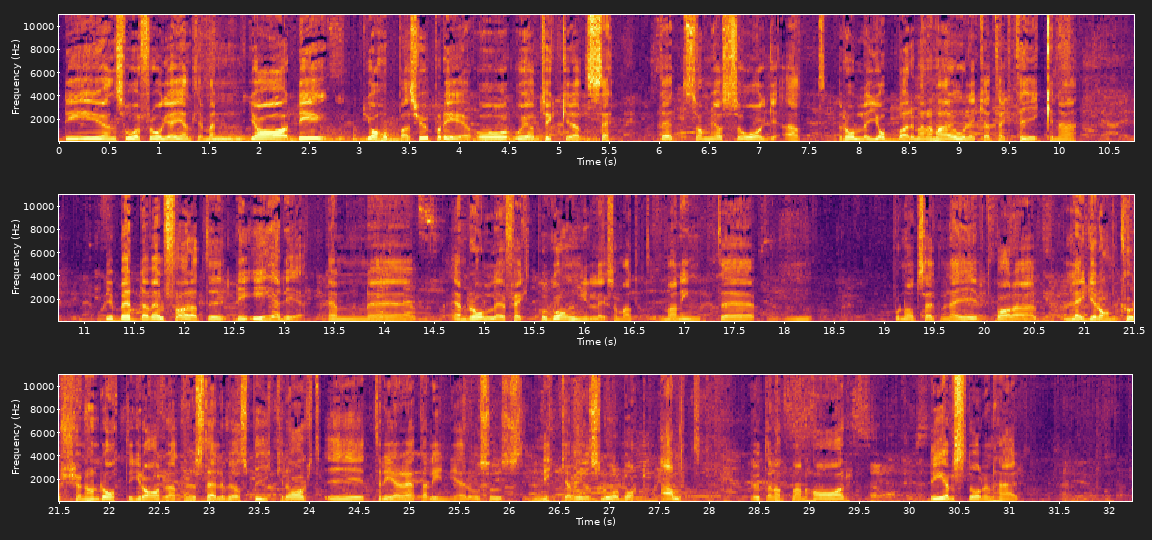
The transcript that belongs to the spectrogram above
det är ju en svår fråga egentligen men ja, det, jag hoppas ju på det och, och jag tycker att sättet som jag såg att Rolle jobbade med de här olika taktikerna det bäddar väl för att det, det är det. En, eh, en rolleffekt på gång liksom att man inte mm, på något sätt naivt bara lägger om kursen 180 grader att nu ställer vi oss spikrakt i tre rätta linjer och så nickar vi och slår bort allt. Utan att man har dels då den här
